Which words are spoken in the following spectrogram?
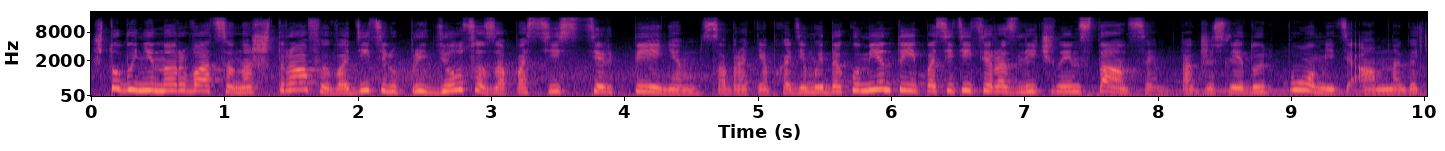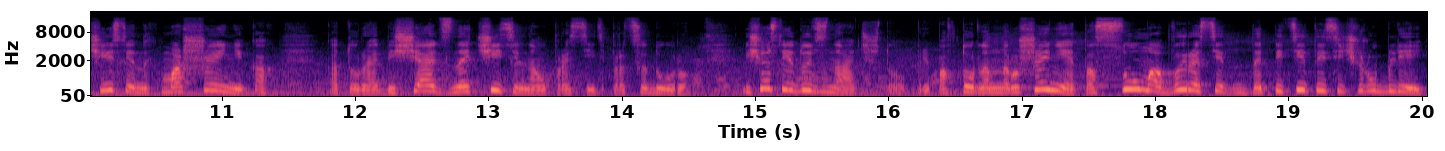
Чтобы не нарваться на штрафы, водителю придется запастись терпением, собрать необходимые документы и посетить различные инстанции. Также следует помнить о многочисленных мошенниках, которые обещают значительно упростить процедуру. Еще следует знать, что при повторном нарушении эта сумма вырастет до 5000 рублей,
